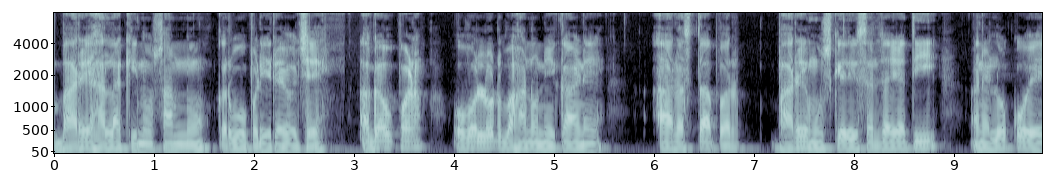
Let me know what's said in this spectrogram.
ભારે હાલાકીનો સામનો કરવો પડી રહ્યો છે. અગાઉ પણ ઓવરલોડ વાહનોને કારણે આ રસ્તા પર ભારે મુશ્કેલી સર્જાઈ હતી અને લોકોએ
